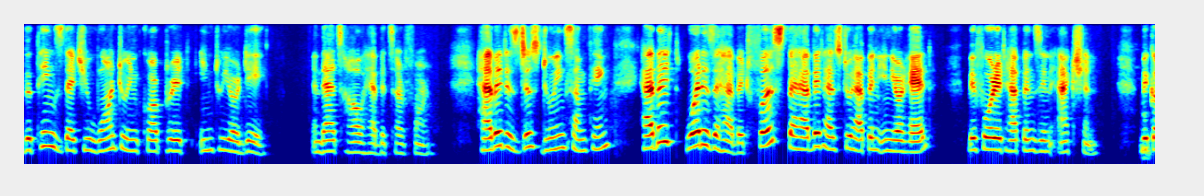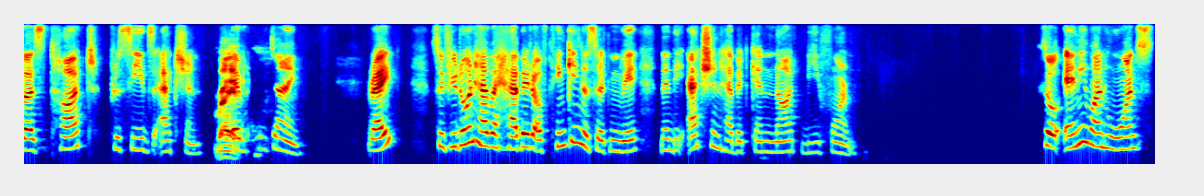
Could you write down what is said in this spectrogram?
the things that you want to incorporate into your day and that's how habits are formed. Habit is just doing something. Habit what is a habit? First the habit has to happen in your head before it happens in action because thought precedes action right. every time right so if you don't have a habit of thinking a certain way, then the action habit cannot be formed. So anyone who wants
